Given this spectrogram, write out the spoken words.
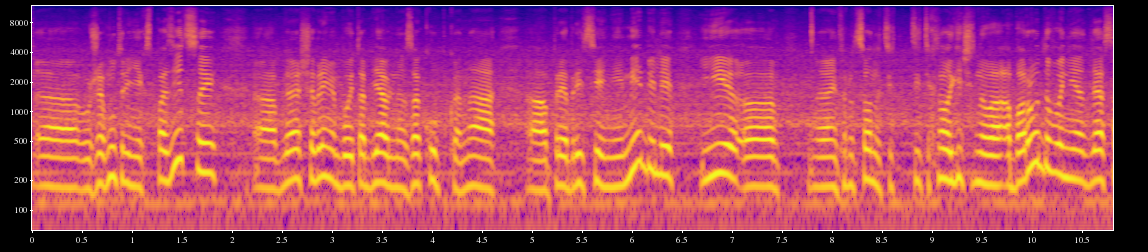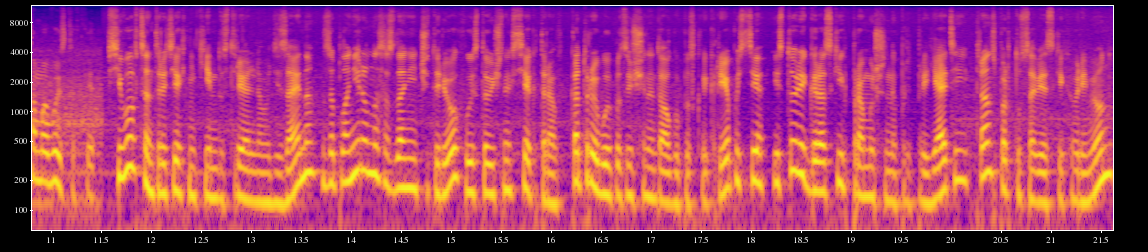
уже внутренней экспозицией. В ближайшее время будет объявлена закупка на приобретение мебели и Э, информационно-технологичного оборудования для самой выставки. Всего в Центре техники и индустриального дизайна запланировано создание четырех выставочных секторов, которые будут посвящены Даугавпилской крепости, истории городских промышленных предприятий, транспорту советских времен,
